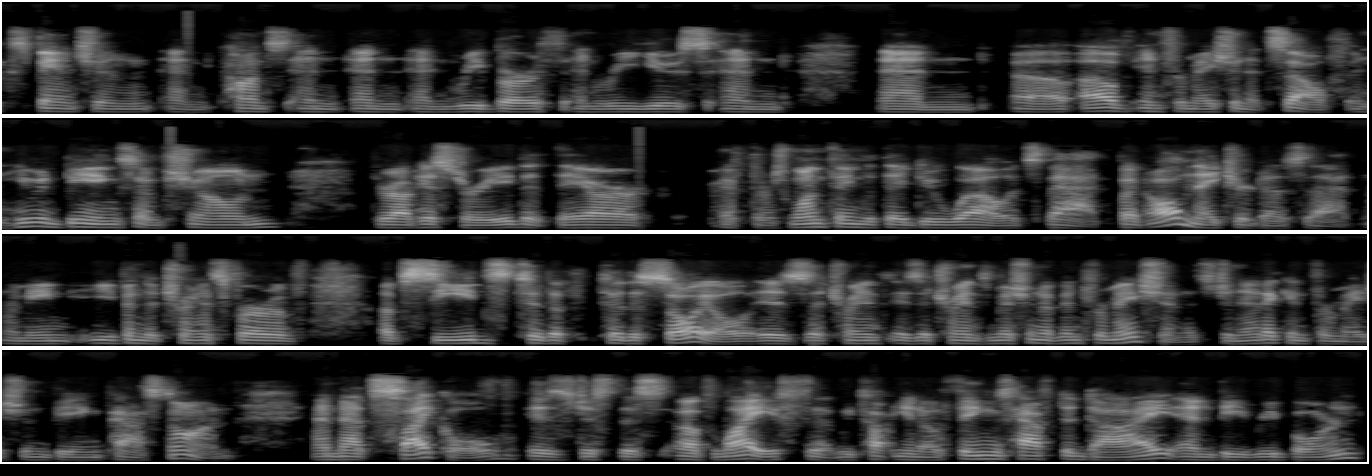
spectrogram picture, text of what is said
expansion and const and and and rebirth and reuse and and uh, of information itself. And human beings have shown throughout history that they are. If there's one thing that they do well, it's that. But all nature does that. I mean, even the transfer of of seeds to the to the soil is a trans is a transmission of information. It's genetic information being passed on and that cycle is just this of life that we talk you know things have to die and be reborn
